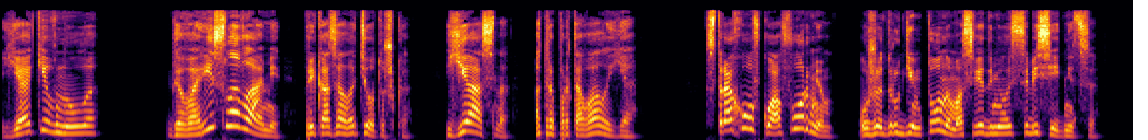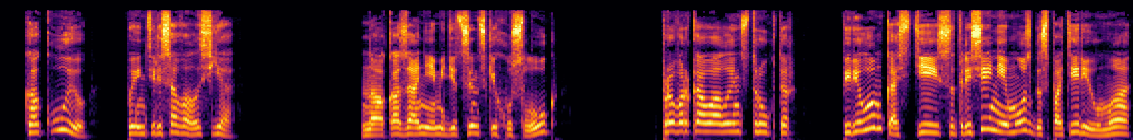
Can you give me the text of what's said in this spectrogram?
Я кивнула. «Говори словами», — приказала тетушка. «Ясно», — отрапортовала я. «Страховку оформим?» — уже другим тоном осведомилась собеседница. «Какую?» — поинтересовалась я. «На оказание медицинских услуг?» — проворковал инструктор. «Перелом костей, сотрясение мозга с потерей ума,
